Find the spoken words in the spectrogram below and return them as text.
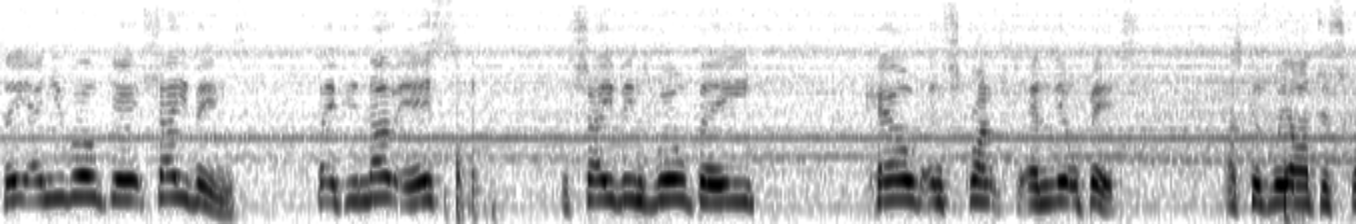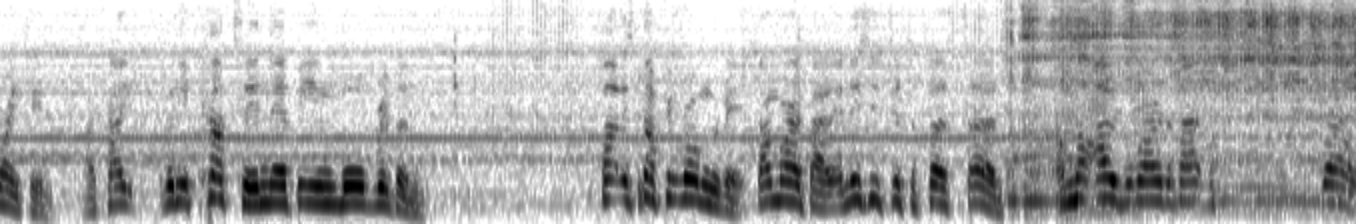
See, and you will get shavings, but if you notice, the shavings will be curled and scrunched in little bits. That's because we are just scraping, okay? When you're cutting, they're being more ribbon. But there's nothing wrong with it. Don't worry about it. And this is just the first turn. I'm not over worried about the... Well,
